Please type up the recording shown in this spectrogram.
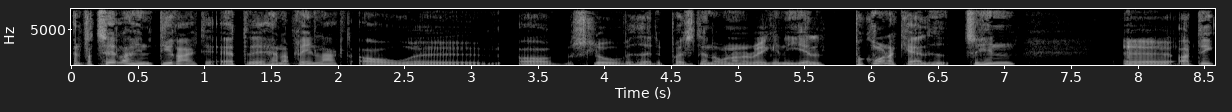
han fortæller hende direkte, at øh, han har planlagt at, øh, at slå, hvad hedder det, præsident Ronald Reagan ihjel på grund af kærlighed til hende. Øh, og det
